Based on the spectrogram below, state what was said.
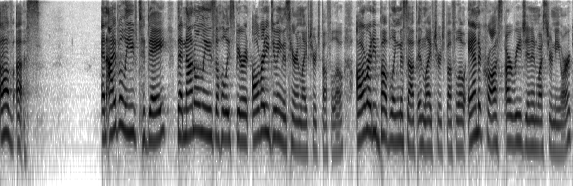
of us. And I believe today that not only is the Holy Spirit already doing this here in Life Church Buffalo, already bubbling this up in Life Church Buffalo and across our region in Western New York,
